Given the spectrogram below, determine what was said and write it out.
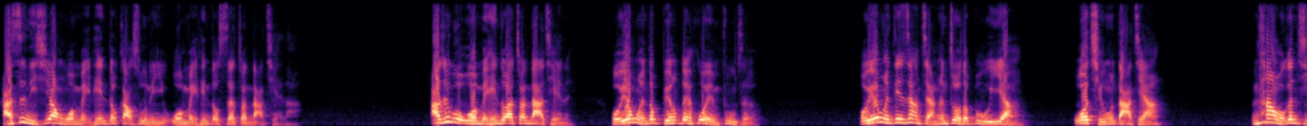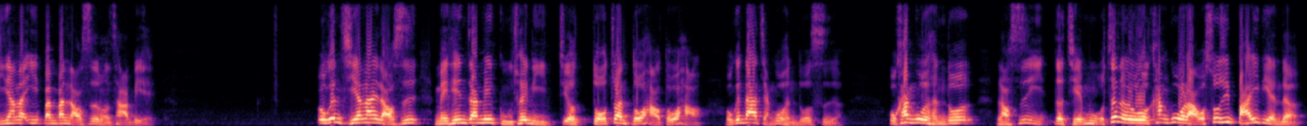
还是你希望我每天都告诉你，我每天都是在赚大钱啊？啊，如果我每天都在赚大钱呢，我永远都不用对会员负责，我永远电上讲跟做的不一样。我请问大家，那我跟其他那一般般老师有什么差别？我跟其他那些老师每天在那边鼓吹你有多赚多好多好，我跟大家讲过很多次了。我看过很多老师的节目，我真的我看过了。我说句白一点的。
